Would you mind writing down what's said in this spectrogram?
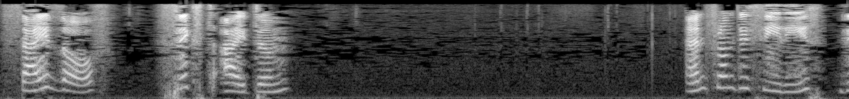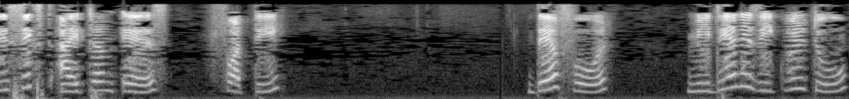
size of 6th item. And from the series the 6th item is 40 therefore median is equal to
